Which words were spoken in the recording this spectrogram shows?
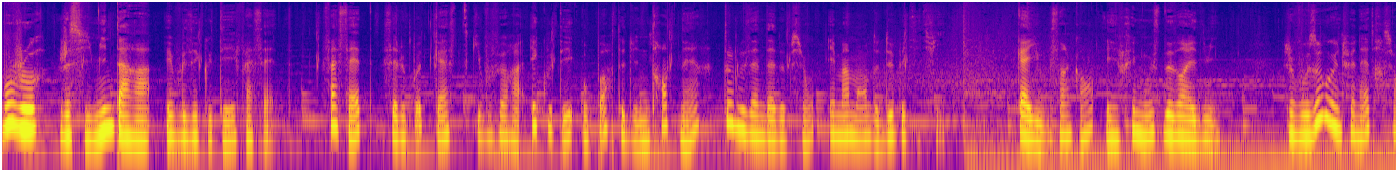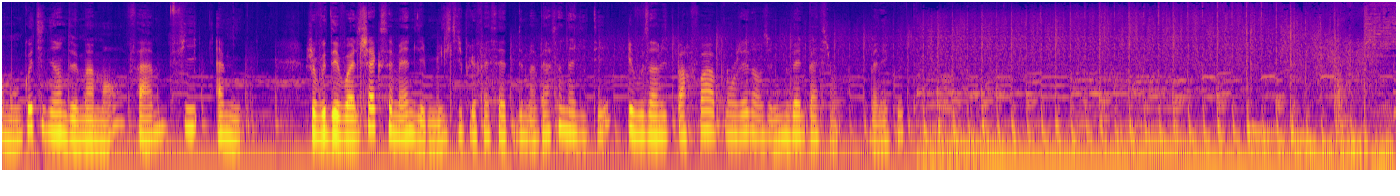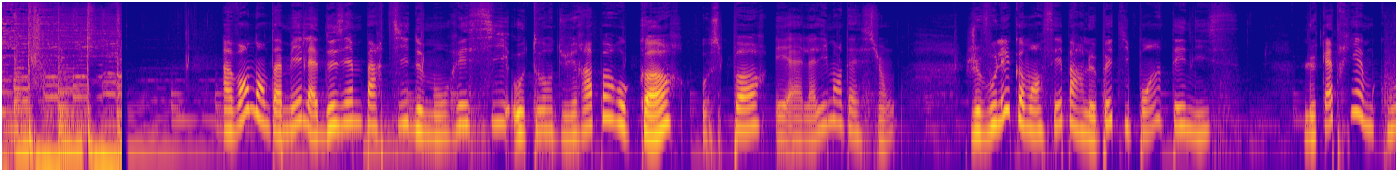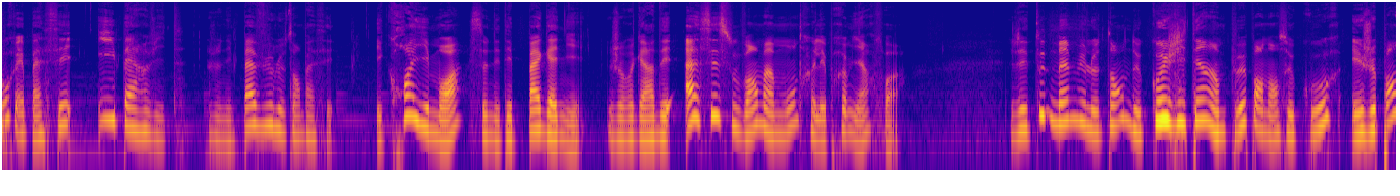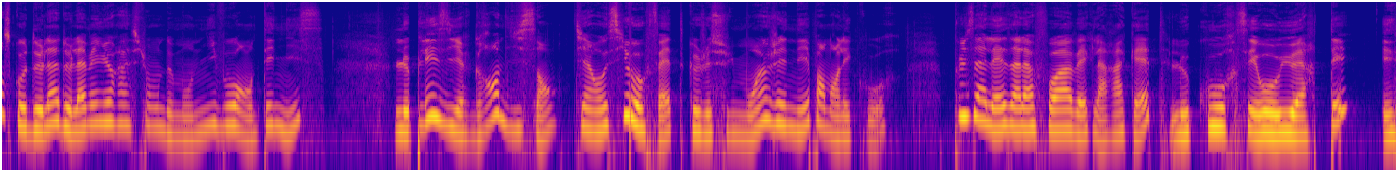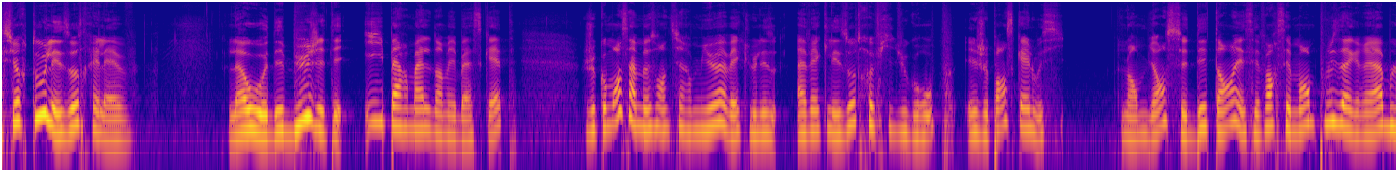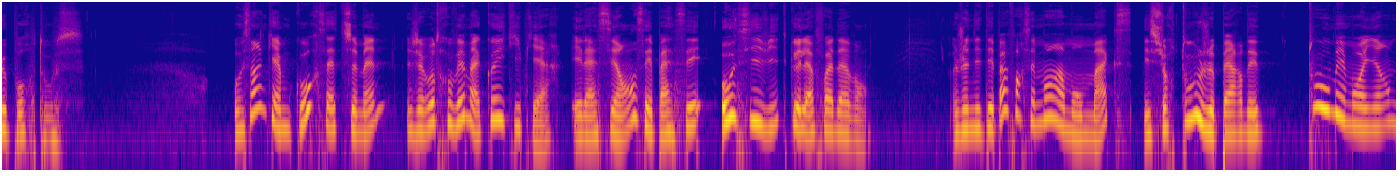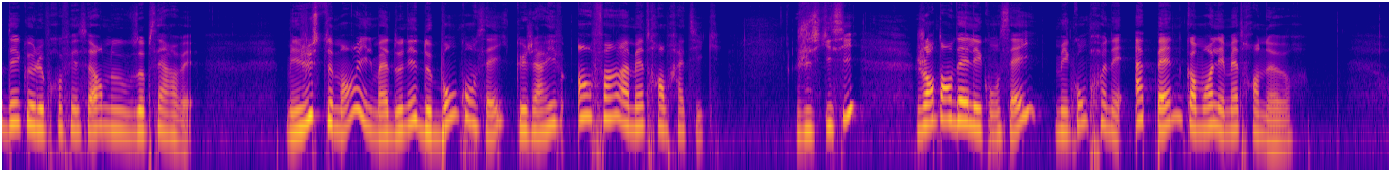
Bonjour, je suis Mintara et vous écoutez Facette. Facette, c'est le podcast qui vous fera écouter aux portes d'une trentenaire, toulousaine d'adoption et maman de deux petites filles. Caillou, 5 ans, et Frimousse, 2 ans et demi. Je vous ouvre une fenêtre sur mon quotidien de maman, femme, fille, amie. Je vous dévoile chaque semaine les multiples facettes de ma personnalité et vous invite parfois à plonger dans une nouvelle passion. Bonne écoute. Avant d'entamer la deuxième partie de mon récit autour du rapport au corps, au sport et à l'alimentation, je voulais commencer par le petit point tennis. Le quatrième cours est passé hyper vite. Je n'ai pas vu le temps passer. Et croyez-moi, ce n'était pas gagné. Je regardais assez souvent ma montre les premières fois. J'ai tout de même eu le temps de cogiter un peu pendant ce cours et je pense qu'au-delà de l'amélioration de mon niveau en tennis, le plaisir grandissant tient aussi au fait que je suis moins gênée pendant les cours, plus à l'aise à la fois avec la raquette, le cours COURT et surtout les autres élèves. Là où au début j'étais hyper mal dans mes baskets, je commence à me sentir mieux avec, avec les autres filles du groupe et je pense qu'elles aussi. L'ambiance se détend et c'est forcément plus agréable pour tous. Au cinquième cours cette semaine, j'ai retrouvé ma coéquipière et la séance est passée aussi vite que la fois d'avant. Je n'étais pas forcément à mon max et surtout je perdais tous mes moyens dès que le professeur nous observait. Mais justement, il m'a donné de bons conseils que j'arrive enfin à mettre en pratique. Jusqu'ici, j'entendais les conseils, mais comprenais à peine comment les mettre en œuvre.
